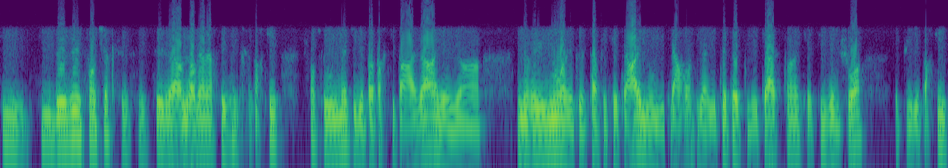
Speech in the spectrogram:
si, s'ils devaient sentir que c'est- leur, dernière saison, ils seraient partis. Je pense que Wilmet, il n'est pas parti par hasard. Il y a eu un, une réunion avec le staff, etc. Ils lui ont dit clairement qu'il allait peut-être le 4, 5, 6e choix. Et puis il est parti.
